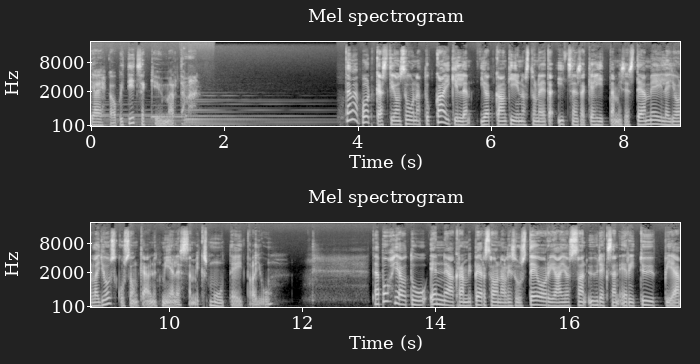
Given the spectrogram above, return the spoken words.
ja ehkä opit itsekin ymmärtämään. Podcasti on suunnattu kaikille, jotka on kiinnostuneita itsensä kehittämisestä ja meille, joilla joskus on käynyt mielessä, miksi muut ei taju. Tämä pohjautuu Enneagrammi-persoonallisuusteoriaan, jossa on yhdeksän eri tyyppiä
